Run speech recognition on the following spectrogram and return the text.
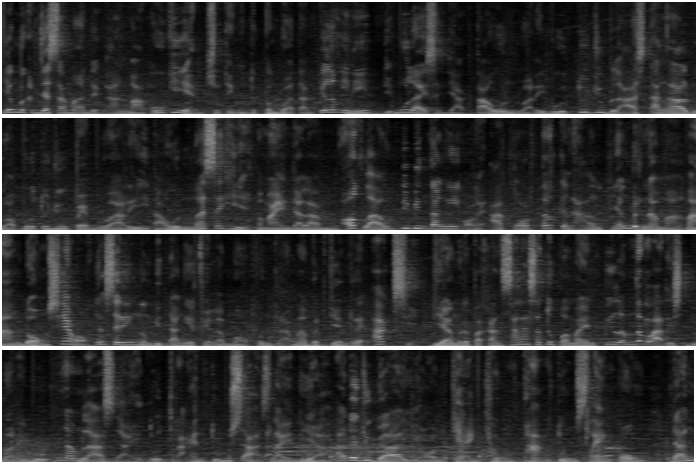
yang bekerja sama dengan Mang Ukin. Syuting untuk pembuatan film ini dimulai sejak tahun 2017 tanggal 27 Februari tahun Masehi. Pemain dalam Outlaw dibintangi oleh aktor terkenal yang bernama Mang Dong Seok yang sering membintangi film maupun drama bergenre aksi. Dia merupakan salah satu pemain film terlaris Paris 2016 yaitu Train to Busan. Selain dia, ada juga Yeon Kang Chung Pang Tung Slengkong dan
